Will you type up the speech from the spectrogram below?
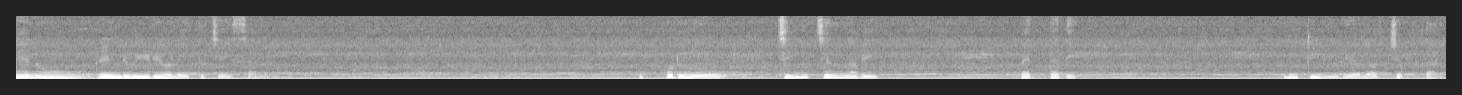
నేను రెండు వీడియోలు అయితే చేశాను. ఇప్పుడు చిన్న చిన్నవి పెద్దది. మీకు ఈ వీడియోలో చెప్తాను.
